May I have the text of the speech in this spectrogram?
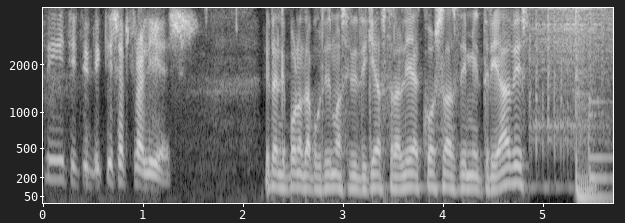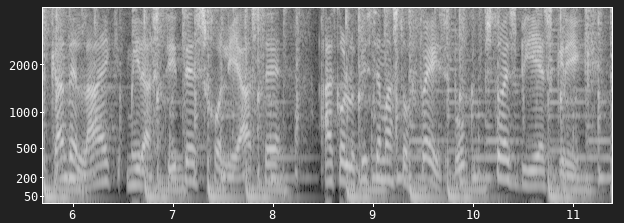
Τη Δυτική Αυστραλίας. Ήταν λοιπόν ανταποκριτής μας στη Δυτική Αυστραλία Κώστας Δημητριάδης. Κάντε like, μοιραστείτε, σχολιάστε, ακολουθήστε μας στο Facebook, στο SBS Greek.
